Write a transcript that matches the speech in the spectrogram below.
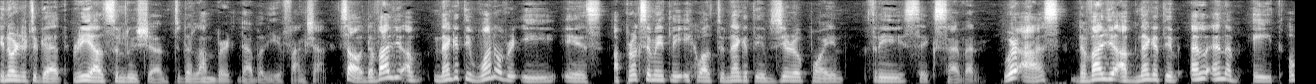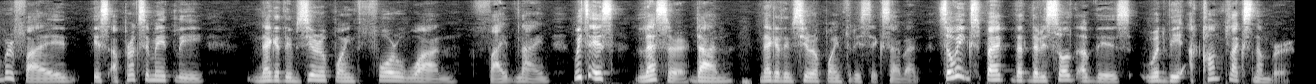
in order to get real solution to the Lambert W function. So the value of negative 1 over e is approximately equal to negative 0.367. Whereas the value of negative ln of 8 over 5 is approximately negative 0.41 0.59, which is lesser than negative 0.367. So we expect that the result of this would be a complex number.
